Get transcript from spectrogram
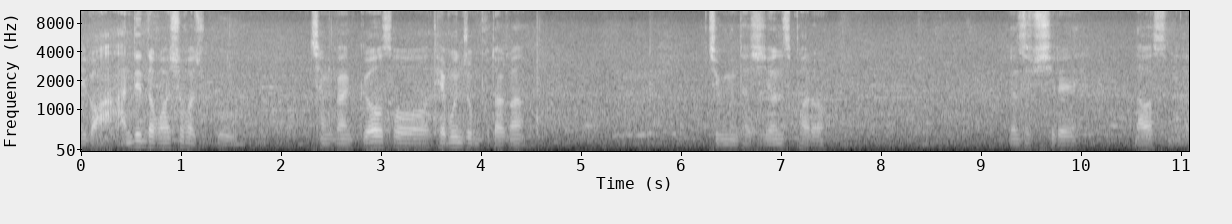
이거 안 된다고 하셔가지고 잠깐 끄어서 대본 좀 보다가 지금은 다시 연습하러 연습실에 나왔습니다.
